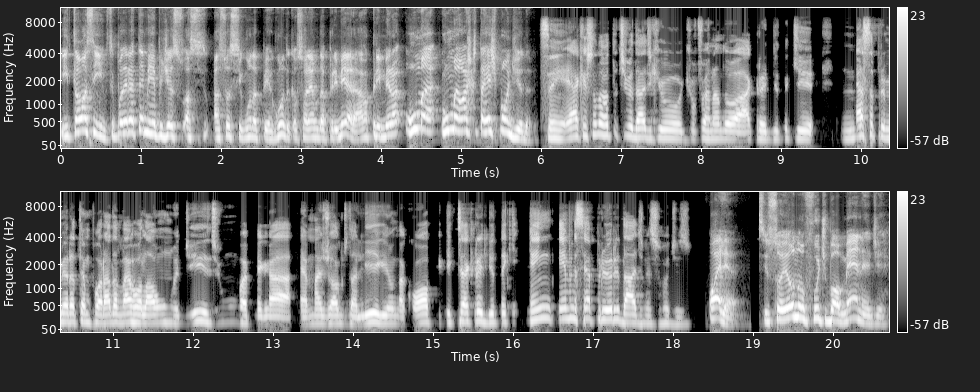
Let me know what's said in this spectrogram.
Então, assim, você poderia até me repetir a, a, a sua segunda pergunta, que eu só lembro da primeira? A primeira, uma, uma eu acho que tá respondida. Sim, é a questão da rotatividade que o, que o Fernando acredita que nessa primeira temporada vai rolar um rodízio, um vai pegar é, mais jogos da Liga e um da Copa. O que você acredita que quem, quem vai ser a prioridade nesse rodízio? Olha, se sou eu no Futebol Manager,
